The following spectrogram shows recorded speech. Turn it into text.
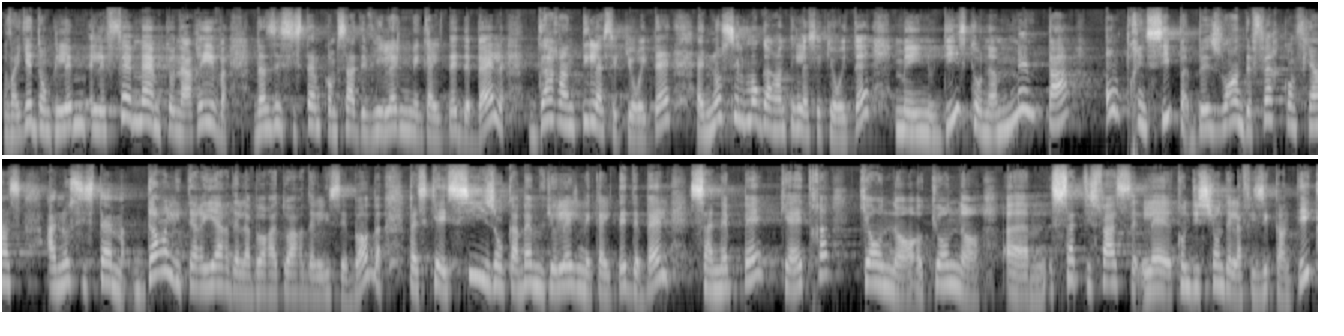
Vous voyez, donc le fait même qu'on arrive dans un système comme ça de violer l'inégalité de Bell garantit la sécurité, et non seulement garantit la sécurité, mais ils nous disent qu'on n'a même pas en principe besoin de faire confiance à nos systèmes dans l'intérieur des laboratoires de lycée Bob, parce que s'ils ont quand même violé l'inégalité de Bell, ça ne peut qu'être qu'on euh, satisfasse les conditions de la physique quantique.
